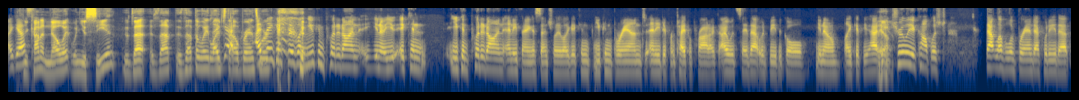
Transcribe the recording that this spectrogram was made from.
I guess you kind of know it when you see it. Is that is that is that the way lifestyle brands work? I think it's just like you can put it on. You know, you it can you can put it on anything essentially. Like it can you can brand any different type of product. I would say that would be the goal. You know, like if you had yeah. if you truly accomplished that level of brand equity that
